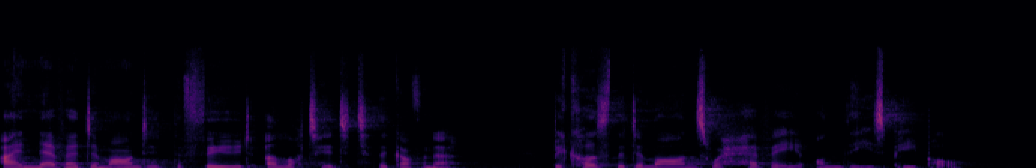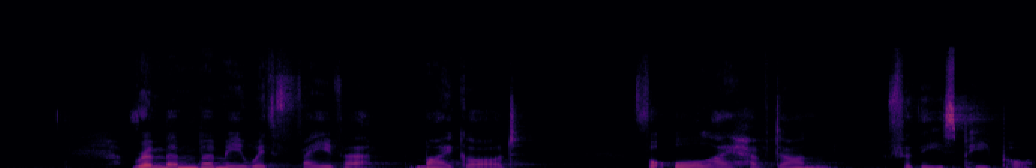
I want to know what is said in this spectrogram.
I never demanded the food allotted to the governor, because the demands were heavy on these people. Remember me with favor, my God, for all I have done for these people.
